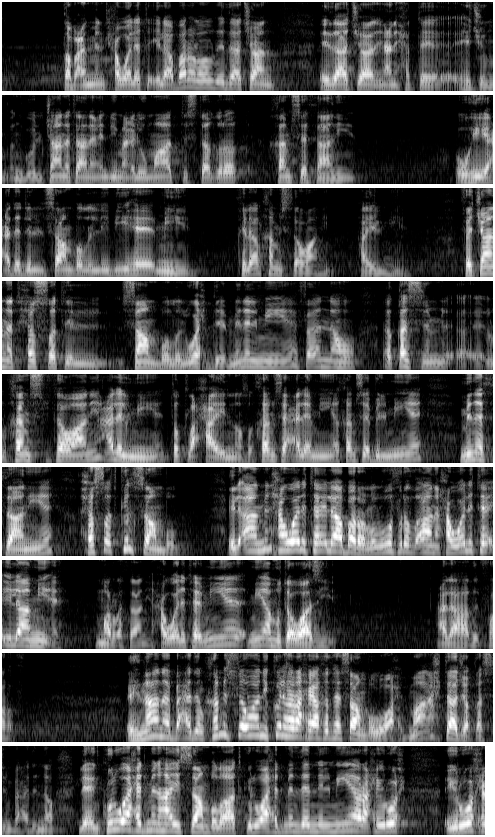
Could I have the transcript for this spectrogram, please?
طبعا من تحولت إلى parallel إذا كان إذا كان يعني حتى هيك نقول كانت أنا عندي معلومات تستغرق خمسة ثانية. وهي عدد ال sample اللي بيها 100 خلال خمس ثواني هاي المية. فكانت حصة ال sample الوحدة من المية فأنه أقسم الخمس ثواني على المية تطلع هاي النص خمسة على مية خمسة بالمية من الثانية حصة كل sample. الآن من حولتها إلى parallel وافرض أنا حولتها إلى مية مرة ثانية حولتها مية مية متوازية على هذا الفرض. هنا أنا بعد الخمس ثواني كلها راح ياخذها sample واحد. ما أحتاج أقسم بعد إنه لأن كل واحد من هاي ال sample ات كل واحد من ذن المية راح يروح يروح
